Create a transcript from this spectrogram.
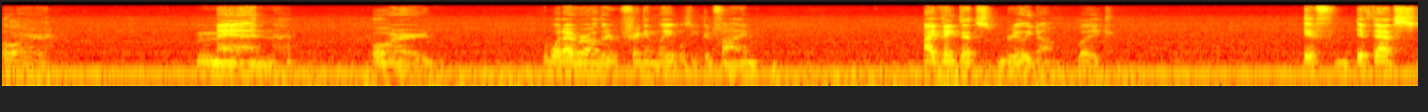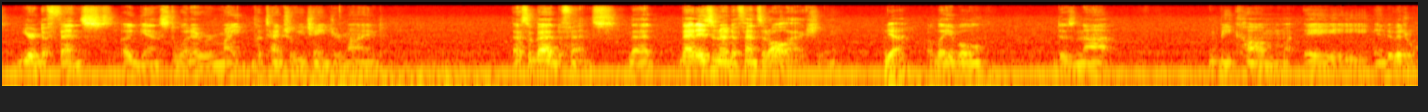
or man, or whatever other friggin' labels you could find. I think that's really dumb. Like, if if that's your defense against whatever might potentially change your mind, that's a bad defense. That that isn't a defense at all, actually. Yeah. A label does not become a individual.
